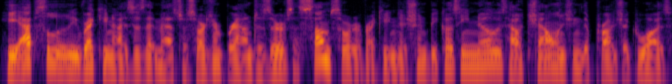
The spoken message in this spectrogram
He absolutely recognizes that Master Sergeant Brown deserves some sort of recognition because he knows how challenging the project was.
